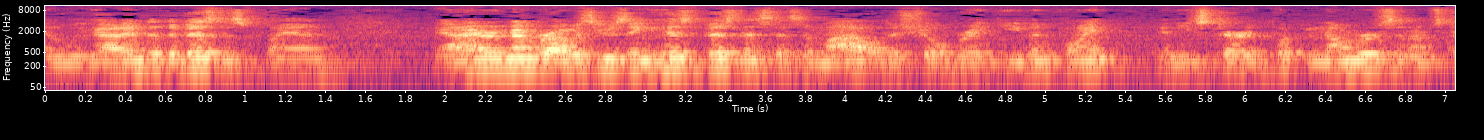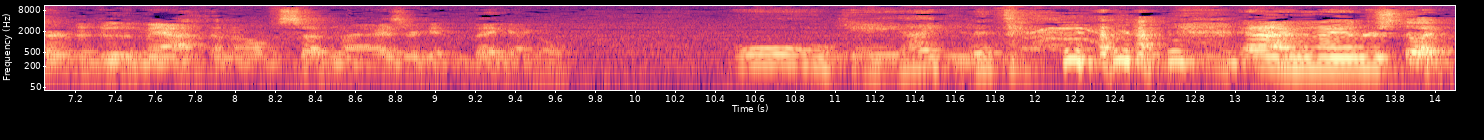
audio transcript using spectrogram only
and we got into the business plan, and I remember I was using his business as a model to show break-even point, and he started putting numbers, and I'm starting to do the math, and all of a sudden my eyes are getting big. I go, okay, I get it. and I, I understood.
